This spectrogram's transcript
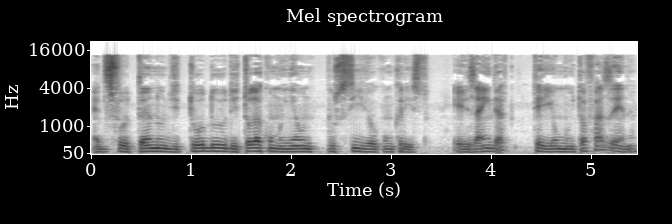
é, desfrutando de, tudo, de toda a comunhão possível com Cristo. Eles ainda teriam muito a fazer, né?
